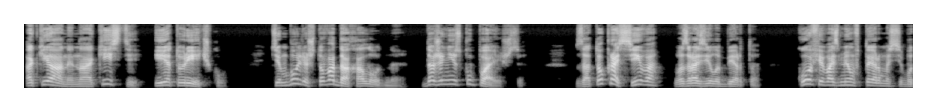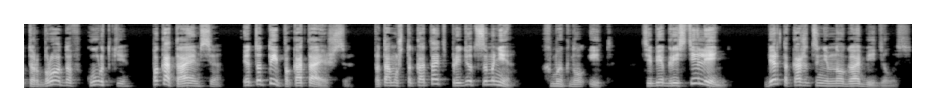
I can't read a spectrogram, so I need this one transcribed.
океаны на кисти и эту речку. Тем более, что вода холодная, даже не искупаешься. Зато красиво, возразила Берта. Кофе возьмем в термосе, бутербродов, куртки, покатаемся. Это ты покатаешься, потому что катать придется мне, хмыкнул Ит. Тебе грести лень? Берта, кажется, немного обиделась.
